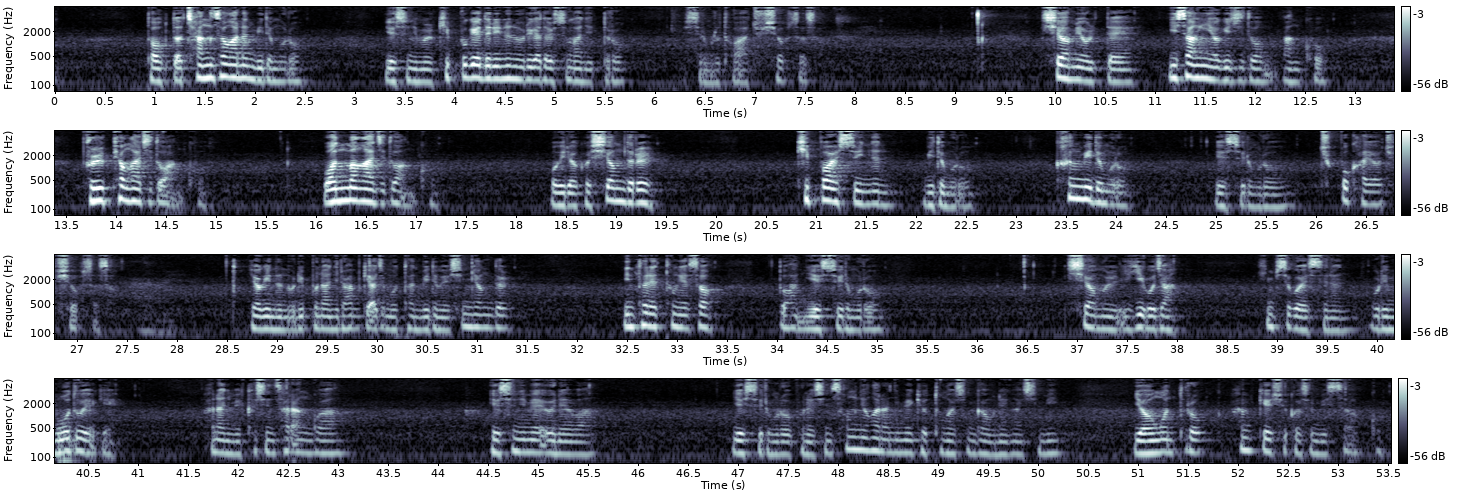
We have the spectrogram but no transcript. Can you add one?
더욱더 장성하는 믿음으로 예수님을 기쁘게 드리는 우리가 될 수만 있도록 예수님으로 도와주시옵소서. 시험이 올 때 이상히 여기지도 않고 불평하지도 않고 원망하지도 않고 오히려 그 시험들을 기뻐할 수 있는 믿음으로 큰 믿음으로 예수 이름으로 축복하여 주시옵소서. 여기 있는 우리뿐 아니라 함께하지 못한 믿음의 심령들 인터넷 통해서 또한 예수 이름으로 시험을 이기고자 힘쓰고 애쓰는 우리 모두에게 하나님의 크신 사랑과 예수님의 은혜와 예수 이름으로 보내신 성령 하나님의 교통하심과 운행하심이 영원토록 함께 해주실 것을 믿사옵고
